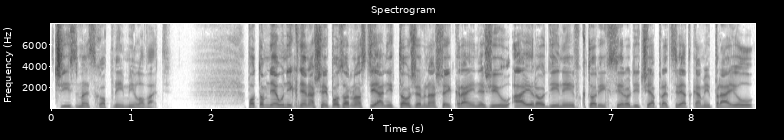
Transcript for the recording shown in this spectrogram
či sme schopní milovať. Potom neunikne našej pozornosti ani to, že v našej krajine žijú aj rodiny, v ktorých si rodičia pred sviatkami prajú,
